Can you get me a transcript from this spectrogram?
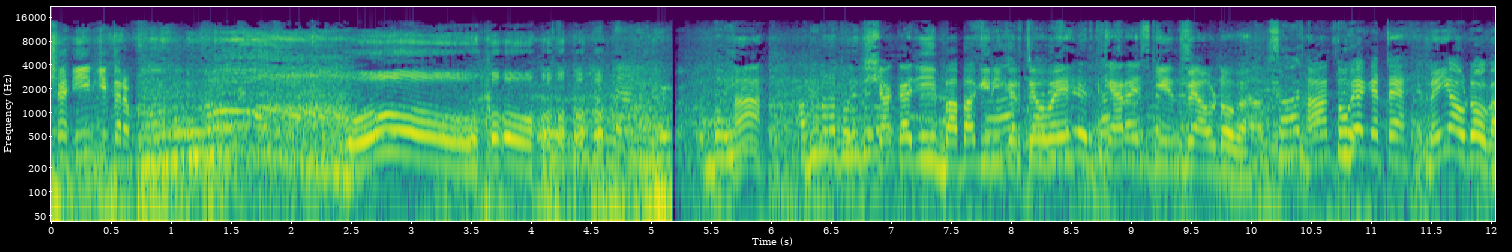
शहीन की तरफ़। ओ हाँ शाका जी, बाबागिरी करते हुए कह रहा है इस गेंद पे आउट होगा। हाँ तू क्या कहता है? नहीं आउट होगा?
